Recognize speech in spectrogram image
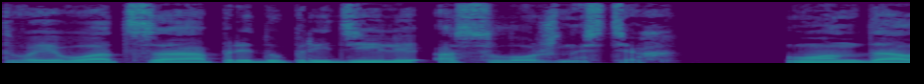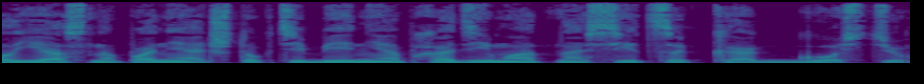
Твоего отца предупредили о сложностях. Он дал ясно понять, что к тебе необходимо относиться как к гостю.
